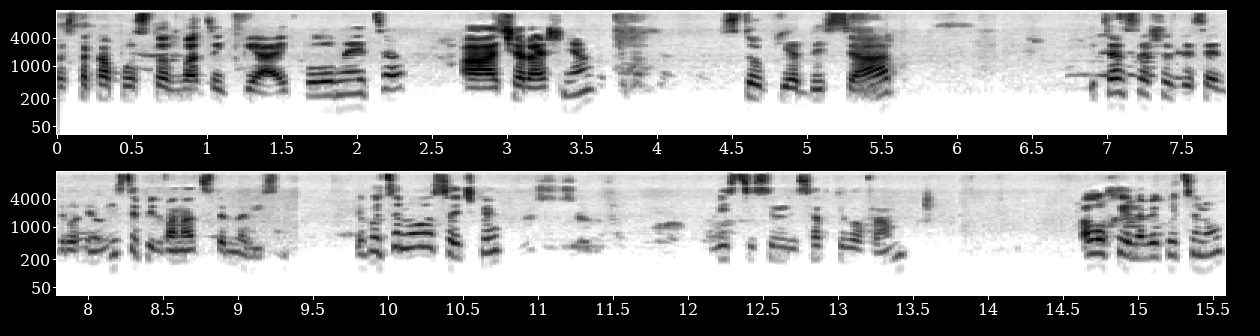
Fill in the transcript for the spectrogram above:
Ось така по 125 полуниця. А черешня 150. І це все 62 місце під 12 навісом. Яку ціну лисички? 270 кілограм. А лохина в яку ціну?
